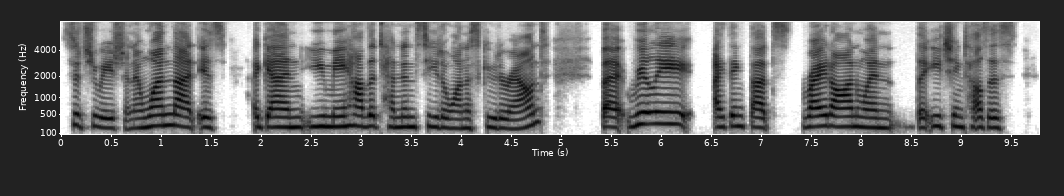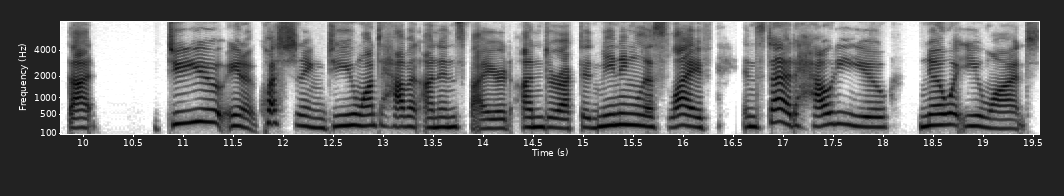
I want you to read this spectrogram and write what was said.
situation and one that is again, you may have the tendency to want to scoot around, but really, I think that's right on when the I Ching tells us that do you, you know, questioning, do you want to have an uninspired, undirected, meaningless life? Instead, how do you know what you want,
